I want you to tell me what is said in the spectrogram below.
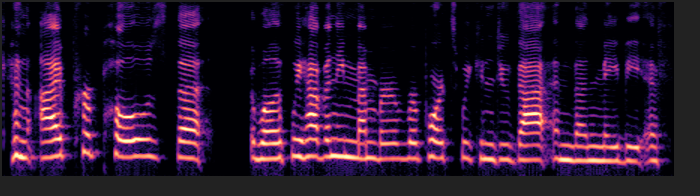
can I propose that, well, if we have any member reports, we can do that. And then maybe if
